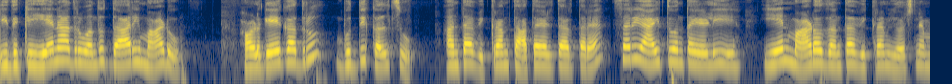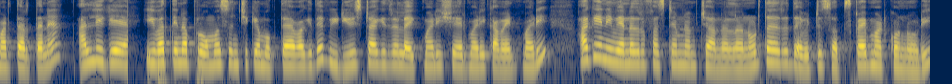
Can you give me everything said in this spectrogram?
ಇದಕ್ಕೆ ಏನಾದ್ರೂ ಒಂದು ದಾರಿ ಮಾಡು. ಅವಳಿಗೆ ಹೇಗಾದ್ರೂ ಬುದ್ಧಿ ಕಲ್ಸು ಅಂತ ವಿಕ್ರಮ್ ತಾತ ಹೇಳ್ತಾ ಇರ್ತಾರೆ. ಸರಿ, ಆಯ್ತು ಅಂತ ಹೇಳಿ ಏನ್ ಮಾಡೋದಂತ ವಿಕ್ರಮ್ ಯೋಚನೆ ಮಾಡ್ತಾ ಇರ್ತಾನೆ. ಅಲ್ಲಿಗೆ ಇವತ್ತಿನ ಪ್ರೋಮೋ ಸಂಚಿಕೆ ಮುಕ್ತಾಯವಾಗಿದೆ. ವಿಡಿಯೋ ಇಷ್ಟ ಆಗಿದ್ರೆ ಲೈಕ್ ಮಾಡಿ, ಶೇರ್ ಮಾಡಿ, ಕಮೆಂಟ್ ಮಾಡಿ. ಹಾಗೆ ನೀವೇನಾದರೂ ಫಸ್ಟ್ ಟೈಮ್ ನಮ್ಮ ಚಾನಲ್ನ ನೋಡ್ತಾ ಇದ್ರೆ ದಯವಿಟ್ಟು ಸಬ್ಸ್ಕ್ರೈಬ್ ಮಾಡ್ಕೊಂಡು ನೋಡಿ.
